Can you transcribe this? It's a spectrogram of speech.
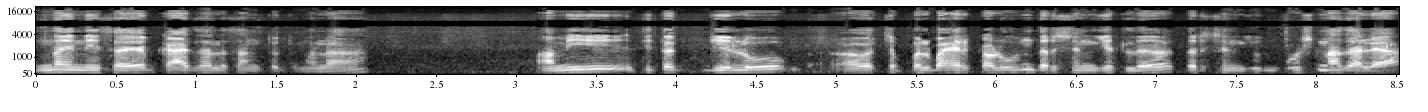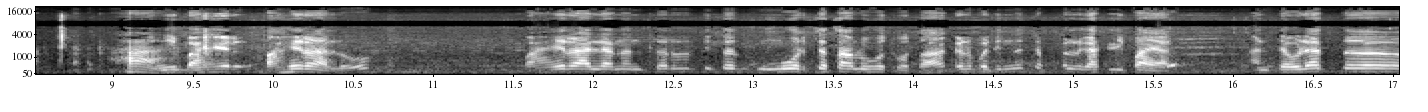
नाही नाही साहेब काय झालं सांगतो तुम्हाला. आम्ही तिथं गेलो चप्पल बाहेर काढून दर्शन घेतलं दर्शन घेऊन घोषणा झाल्या. हा. आणि बाहेर बाहेर आलो. बाहेर आल्यानंतर तिथं मोर्चा चालू होत होता. गडबडीनं चप्पल घातली पायात. आणि तेवढ्यात अं,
